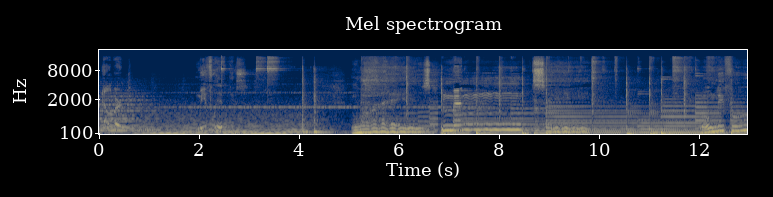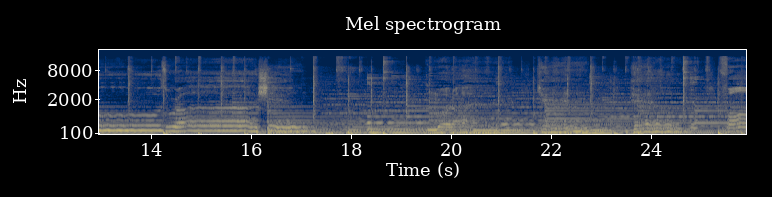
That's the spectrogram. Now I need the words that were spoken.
Albert, me this. Wise men say only fools. hell. For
